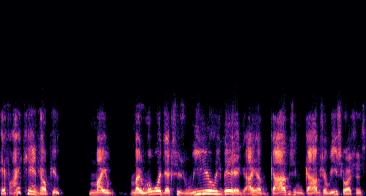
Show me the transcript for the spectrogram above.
if I can't help you, my my Rolodex is really big. I have gobs and gobs of resources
